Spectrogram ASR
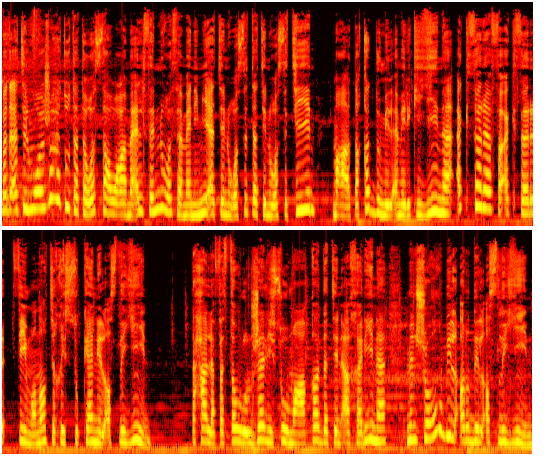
بدأت المواجهة تتوسع عام 1866 مع تقدم الأمريكيين أكثر فأكثر في مناطق السكان الأصليين. تحالف الثور الجالس مع قادة آخرين من شعوب الأرض الأصليين،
